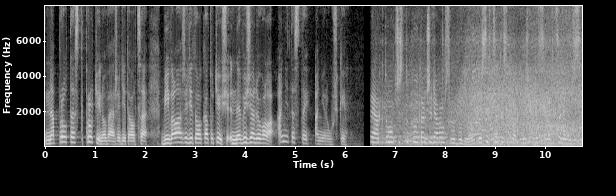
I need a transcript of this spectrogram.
na protest proti nové ředitelce. Bývalá ředitelka totiž nevyžadovala ani testy, ani roušky. Já k tomu přistupuji tak, že dávám svobodu. Jo? Kdo se chce testovat může, kdo se nechce, nemusí.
